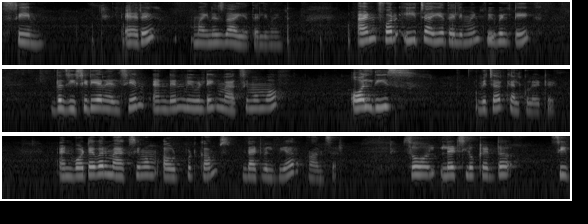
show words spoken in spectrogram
same array minus the ith element. And for each ith element we will take the GCD and LCM and then we will take maximum of all these which are calculated. And whatever maximum output comes that will be our answer. So let's look at the C++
